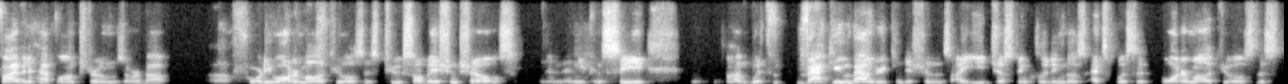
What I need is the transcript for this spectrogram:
five and a half angstroms or about uh, 40 water molecules is two solvation shells. And, and you can see um, with vacuum boundary conditions, i.e. just including those explicit water molecules, this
